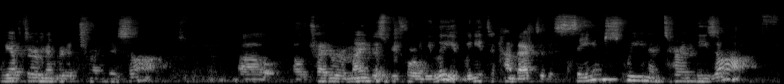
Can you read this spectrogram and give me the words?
we have to remember to turn this off. I'll, I'll try to remind us before we leave, we need to come back to the same screen and turn these off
